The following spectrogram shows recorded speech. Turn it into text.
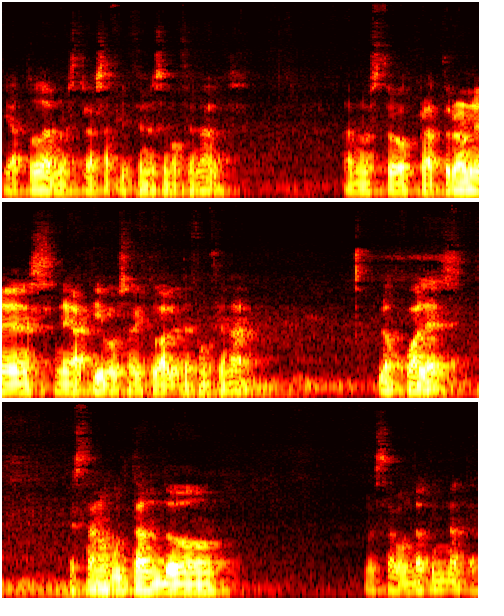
y a todas nuestras aflicciones emocionales a nuestros patrones negativos habituales de funcionar, los cuales están ocultando nuestra bondad innata,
